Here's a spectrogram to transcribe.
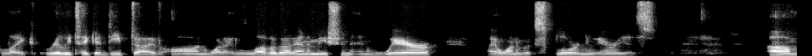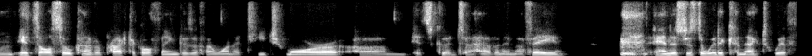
like really take a deep dive on what I love about animation and where I want to explore new areas. Um, it's also kind of a practical thing because if I want to teach more, um, it's good to have an MFA. and it's just a way to connect with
